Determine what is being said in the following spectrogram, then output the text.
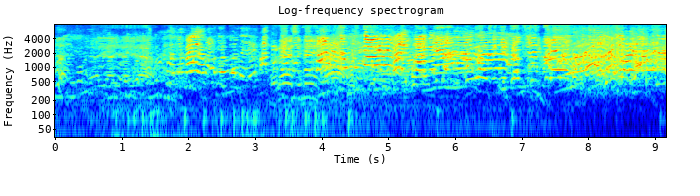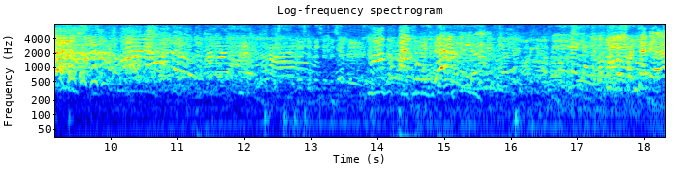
Ya, ya, ya, ya. Boleh sini. Orang sing ngidam sing jidal. Sini, sini, sini, sini. Ganjar ya.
